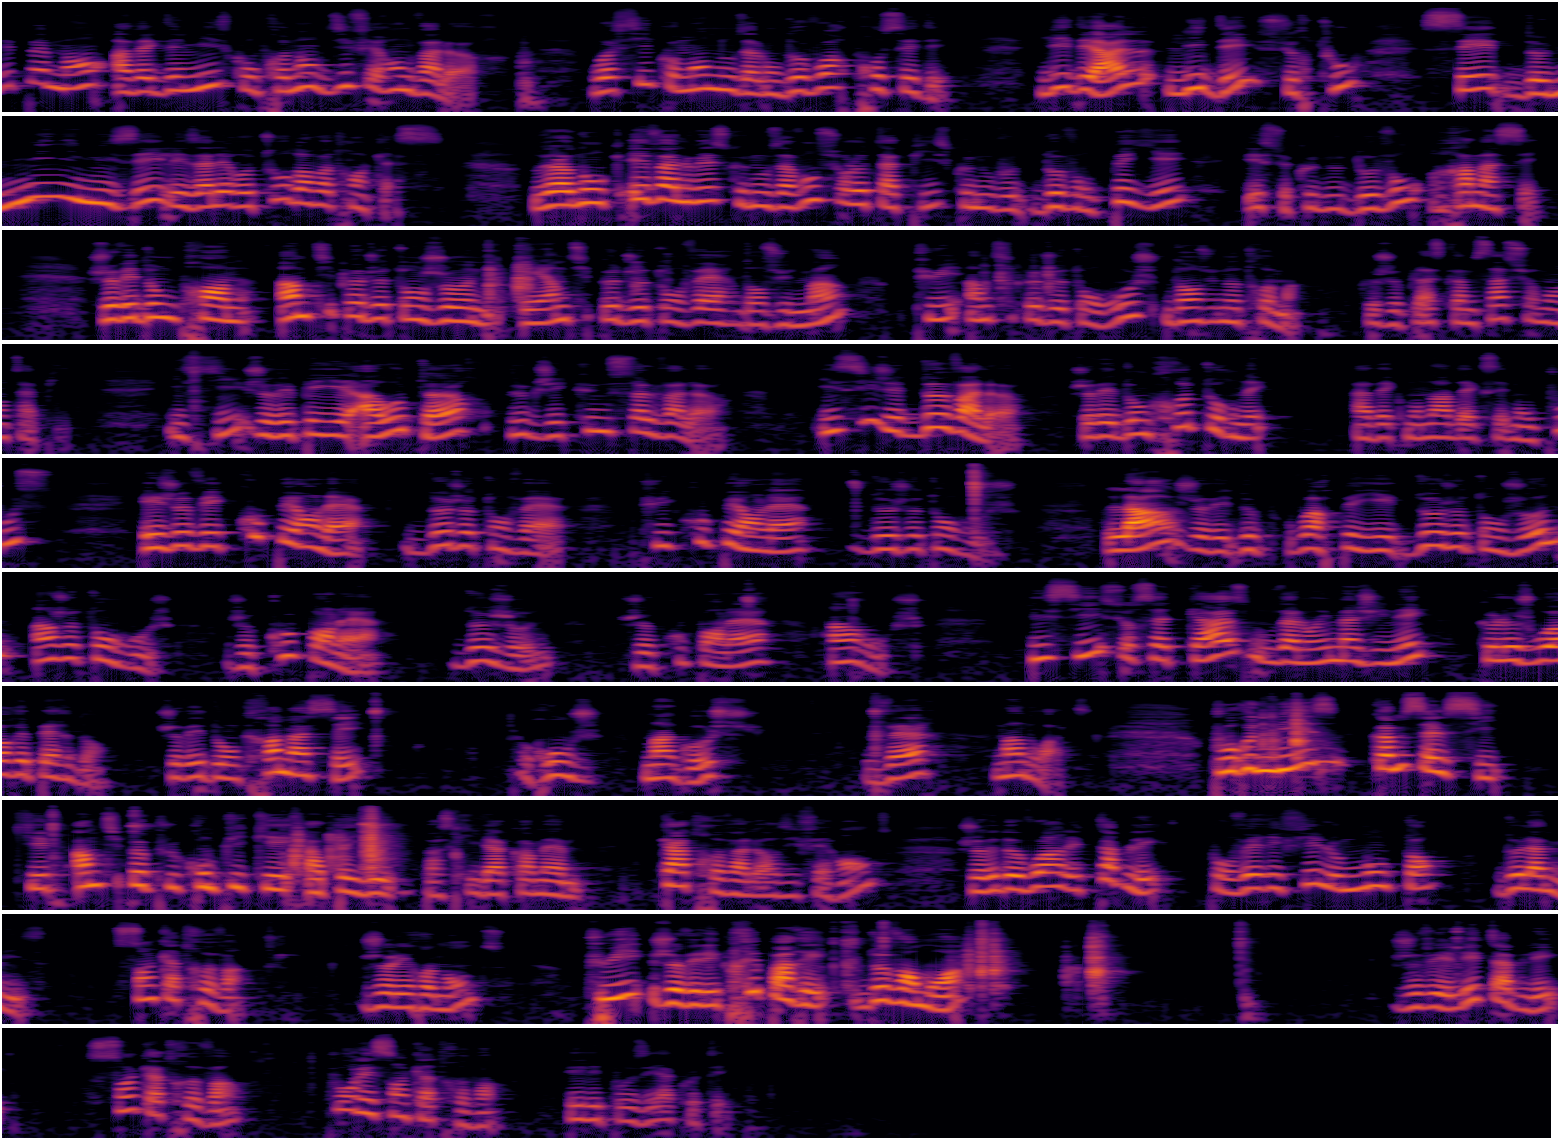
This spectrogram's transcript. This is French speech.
Les paiements avec des mises comprenant différentes valeurs. Voici comment nous allons devoir procéder. L'idéal, l'idée surtout, c'est de minimiser les allers-retours dans votre encaisse. Nous allons donc évaluer ce que nous avons sur le tapis, ce que nous devons payer et ce que nous devons ramasser. Je vais donc prendre un petit peu de jeton jaune et un petit peu de jeton vert dans une main, puis un petit peu de jeton rouge dans une autre main, que je place comme ça sur mon tapis. Ici, je vais payer à hauteur, vu que j'ai qu'une seule valeur. Ici, j'ai deux valeurs. Je vais donc retourner avec mon index et mon pouce, et je vais couper en l'air deux jetons verts, puis couper en l'air deux jetons rouges. Là, je vais devoir payer deux jetons jaunes, un jeton rouge. Je coupe en l'air deux jaunes, je coupe en l'air un rouge. Ici, sur cette case, nous allons imaginer que le joueur est perdant. Je vais donc ramasser rouge, main gauche, vert, main droite. Pour une mise comme celle-ci, qui est un petit peu plus compliquée à payer parce qu'il y a quand même quatre valeurs différentes, je vais devoir les tabler pour vérifier le montant de la mise. 180. Je les remonte, puis je vais les préparer devant moi. Je vais les tabler 180 pour les 180 et les poser à côté.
